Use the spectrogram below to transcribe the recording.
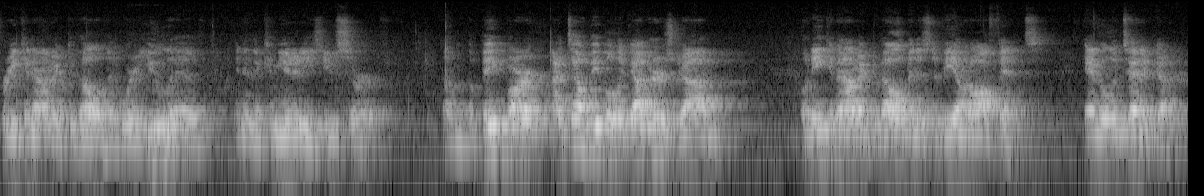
for economic development where you live and in the communities you serve. Um, a big part, I tell people the governor's job on economic development is to be on offense, and the lieutenant governor.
